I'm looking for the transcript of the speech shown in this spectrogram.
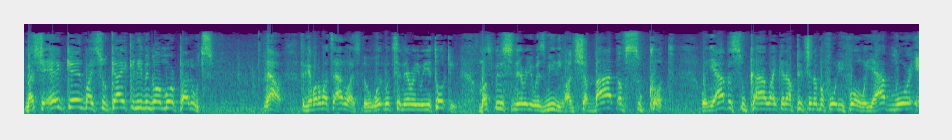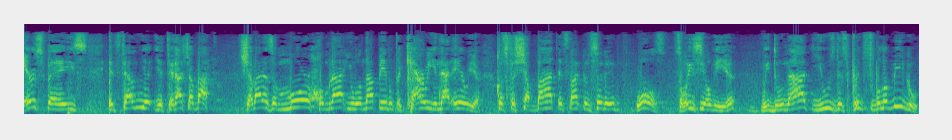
Mashiach by Sukkah you can even go more parutz. Now, the Gemara wants to analyze. What, what scenario are you talking? Must be the scenario is meaning on Shabbat of Sukkot. When you have a sukkah like in our picture number 44, where you have more airspace, it's telling you, Yetera Shabbat. Shabbat has a more humrah you will not be able to carry in that area. Because for Shabbat, it's not considered walls. So what do you see over here? We do not use this principle of migu.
